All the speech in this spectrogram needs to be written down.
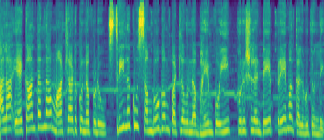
అలా ఏకాంతంగా మాట్లాడుకున్నప్పుడు స్త్రీలకు సంభోగం పట్ల ఉన్న భయం పోయి పురుషులంటే ప్రేమ కలుగుతుంది.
